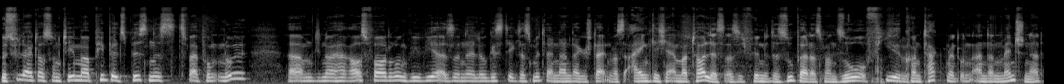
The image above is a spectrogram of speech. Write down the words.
ist vielleicht auch so ein Thema People's Business 2.0, ähm, die neue Herausforderung, wie wir also in der Logistik das Miteinander gestalten, was eigentlich ja immer toll ist. Also ich finde das super, dass man so viel Absolut. Kontakt mit anderen Menschen hat,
